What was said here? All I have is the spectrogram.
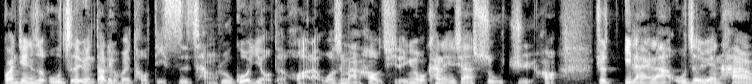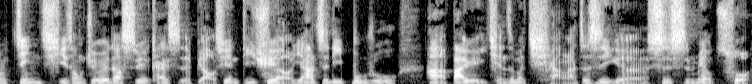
关键是吴哲源到底会投第四场？如果有的话啦，我是蛮好奇的，因为我看了一下数据哈，就一来啦，吴哲源他近期从九月到十月开始的表现，的确哦，压制力不如啊八月以前这么强啊，这是一个事实，没有错。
